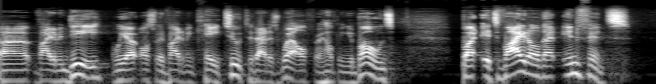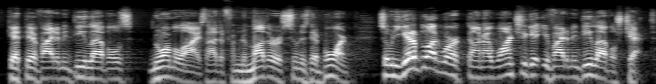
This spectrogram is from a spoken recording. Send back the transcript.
uh, vitamin D. We also add vitamin K2 to that as well for helping your bones. But it's vital that infants get their vitamin D levels normalized, either from the mother or as soon as they're born. So when you get a blood work done, I want you to get your vitamin D levels checked.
